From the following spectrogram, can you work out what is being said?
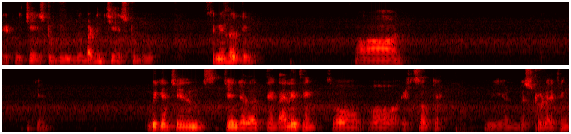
it will change to blue. The button changed to blue. Similarly uh, okay. We can change change other things anything. So uh, it's okay. We understood I think.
